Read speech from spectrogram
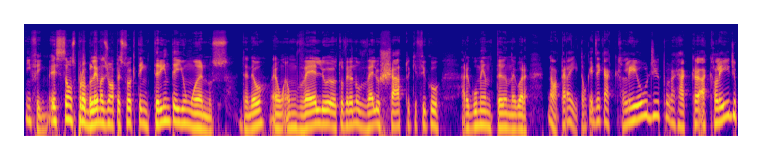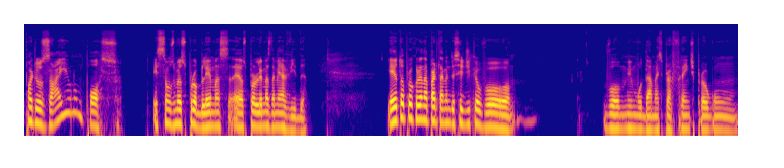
Enfim, esses são os problemas de uma pessoa que tem 31 anos, entendeu? É um, é um velho, eu tô virando um velho chato que fico argumentando agora. Não, peraí, então quer dizer que a Cleide, a Cleide pode usar e eu não posso. Esses são os meus problemas, é, os problemas da minha vida. E aí eu tô procurando apartamento, decidi que eu vou vou me mudar mais pra frente pra algum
